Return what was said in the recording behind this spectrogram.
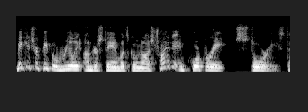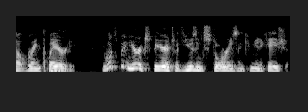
making sure people really understand what's going on is trying to incorporate stories to help bring mm-hmm. clarity. What's been your experience with using stories in communication?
